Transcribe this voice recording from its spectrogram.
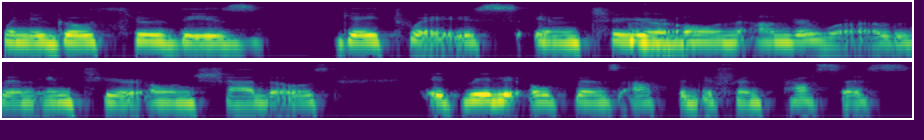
when you go through these gateways into mm. your own underworld and into your own shadows it really opens up a different process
